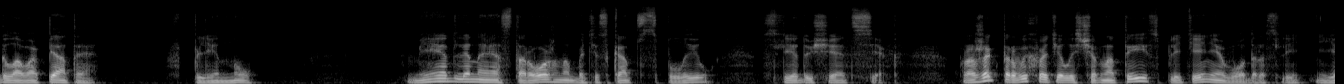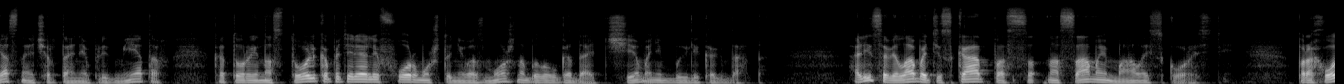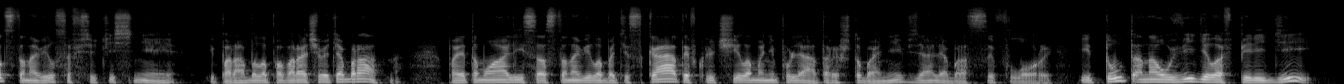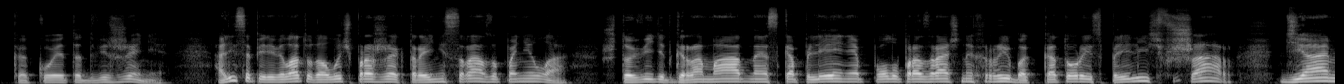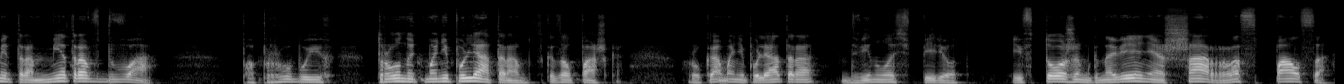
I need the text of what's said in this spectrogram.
Глава пятая. В плену. Медленно и осторожно батискат всплыл в следующий отсек. Прожектор выхватил из черноты сплетение водорослей, неясные очертания предметов, которые настолько потеряли форму, что невозможно было угадать, чем они были когда-то. Алиса вела батискат по, на самой малой скорости. Проход становился все теснее — и пора было поворачивать обратно. Поэтому Алиса остановила батискат и включила манипуляторы, чтобы они взяли образцы флоры. И тут она увидела впереди какое-то движение. Алиса перевела туда луч прожектора и не сразу поняла, что видит громадное скопление полупрозрачных рыбок, которые сплелись в шар диаметром метров два. Попробуй их тронуть манипулятором, сказал Пашка. Рука манипулятора двинулась вперед, и в то же мгновение шар распался,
